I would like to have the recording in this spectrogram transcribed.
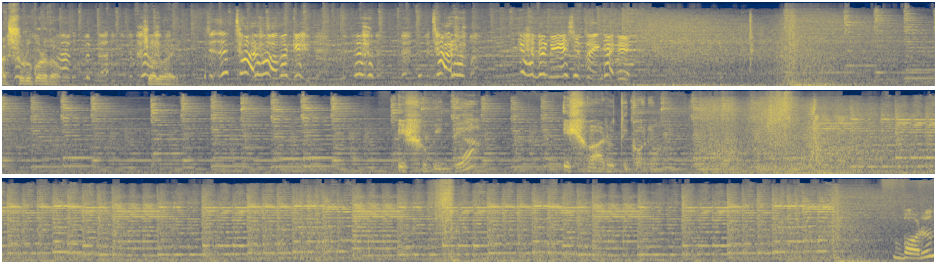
কাজ শুরু করে দাও। চল ভাই। ছাড়ো আমাকে। ছাড়ো। কেন নিয়ে এসেছ এখানে? এসো বিন্দিয়া। এসো আরতি করো। বরণ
